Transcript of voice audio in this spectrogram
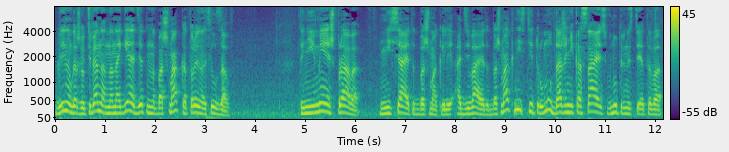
В глиняном горшке у тебя на, на ноге одет на башмак, который носил зав. Ты не имеешь права неся этот башмак или одевая этот башмак, нести труму, даже не касаясь внутренности этого,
